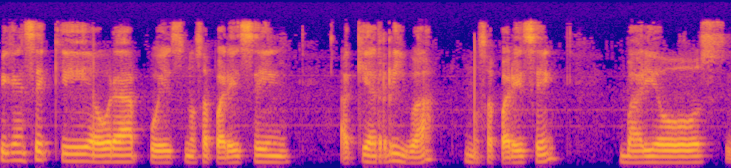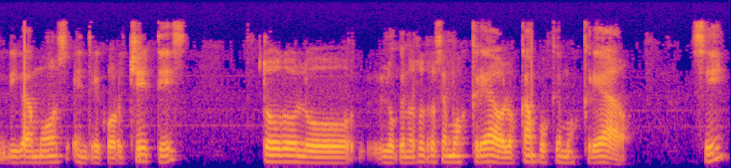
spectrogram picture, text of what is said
Fíjense que ahora pues nos aparecen aquí arriba, nos aparecen varios, digamos, entre corchetes, todo lo, que nosotros hemos creado, los campos que hemos creado, ¿sí?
